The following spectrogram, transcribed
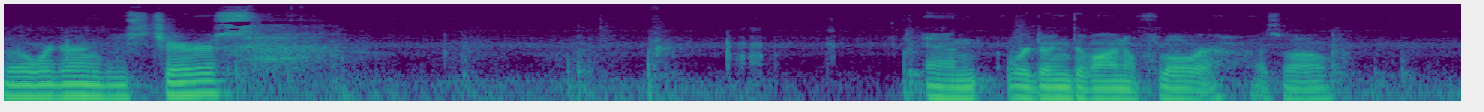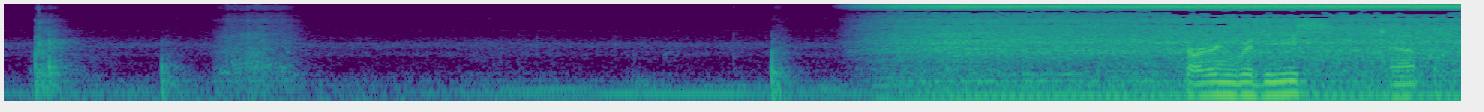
So we're doing these chairs. And we're doing the vinyl floor as well. Starting with these. Yep.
